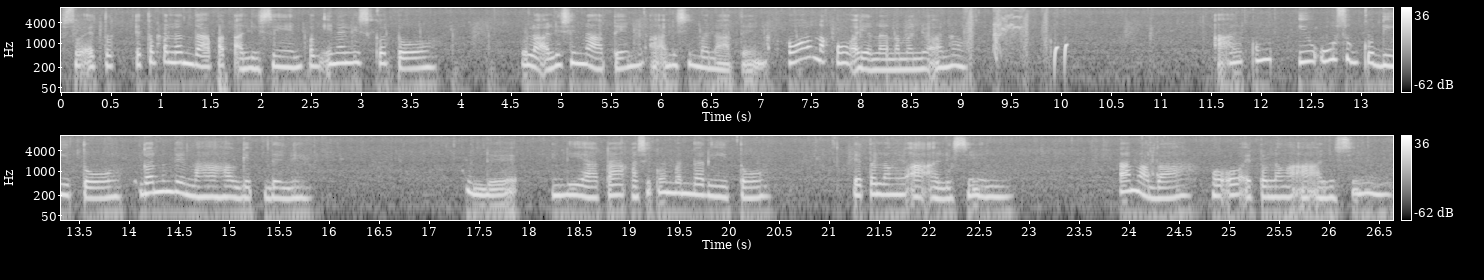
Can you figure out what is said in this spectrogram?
So, ito, ito palang dapat alisin. Pag inalis ko to, wala, alisin natin. Aalisin ba natin? Oh, nako, ayan na naman yung ano. Ah, kung iusog ko dito, ganun din, mahahagip din eh. Hindi. Hindi yata. Kasi kung banda rito, ito lang yung aalisin. Tama ba? Oo, ito lang ang aalisin.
